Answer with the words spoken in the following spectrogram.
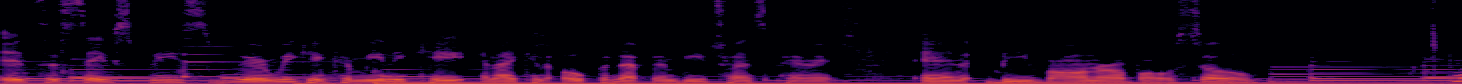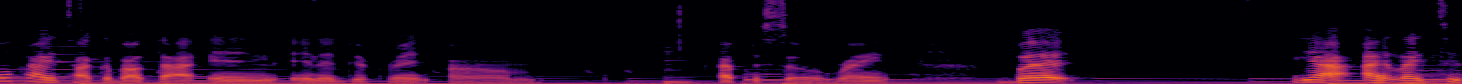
it's a safe space where we can communicate and I can open up and be transparent and be vulnerable. So we'll probably talk about that in in a different um, episode, right? But yeah, I like to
